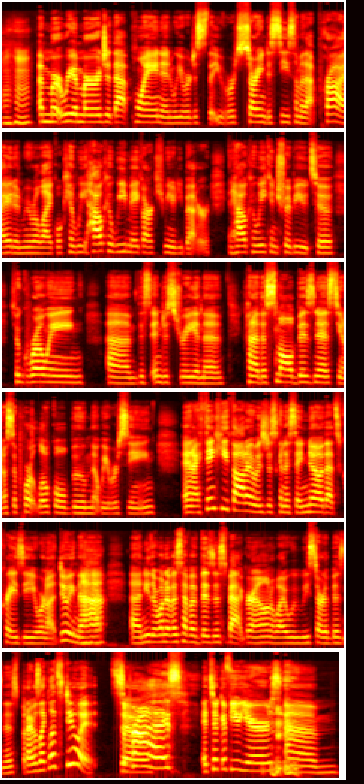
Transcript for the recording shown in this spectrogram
Mhm. emer- reemerge at that point, and we were just that you were starting to see some of that pride, and we were like, well, can we? How can we make our community better, and how can we contribute to to growing um, this industry and the kind of the small business, you know, support local boom that we were seeing. And I think he thought I was just going to say, no, that's crazy. We're not doing that. uh neither one of us have a business background. Why would we start a business? But I was like, let's do it. So Surprise. it took a few years um,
